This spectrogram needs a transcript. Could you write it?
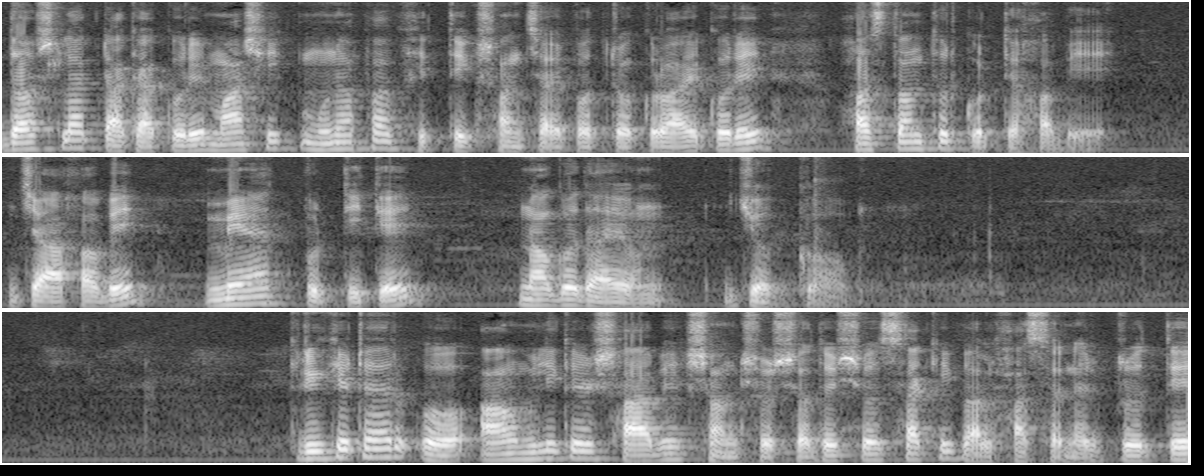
দশ লাখ টাকা করে মাসিক মুনাফা ভিত্তিক সঞ্চয়পত্র ক্রয় করে হস্তান্তর করতে হবে। যা হবে মেয়াদ পূর্তিতে নগদায়ন যোগ্য ক্রিকেটার ও আওয়ামী লীগের সাবেক সংসদ সদস্য সাকিব আল হাসানের বিরুদ্ধে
